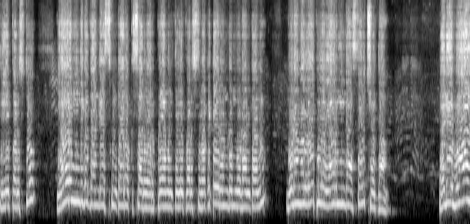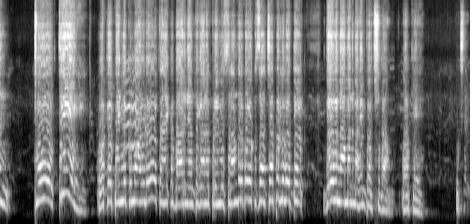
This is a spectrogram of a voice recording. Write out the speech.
తెలియపరుస్తూ ఎవరు ముందుగా దండేసుకుంటారో ఒకసారి వారి ప్రేమను తెలియపరుస్తూ ఒకటి రెండు మూడు అంటాను. మూడన్న లోపల ఎవరు ముందు వేస్తారో చూద్దాం. Ready one two three. ఒకే పెళ్ళి కుమారుడు తన యొక్క భార్యని ఎంతగానో ప్రేమిస్తారు అందరూ కూడా ఒకసారి చప్పట్లు కొట్టి దేవుని నామాన్ని మహింపరచుదాం. ఓకే. ఒకసారి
